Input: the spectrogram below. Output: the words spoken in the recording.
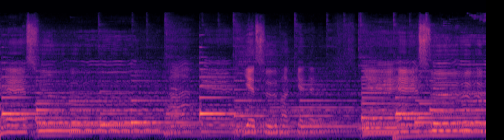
예수밖에 예수밖에 예수.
